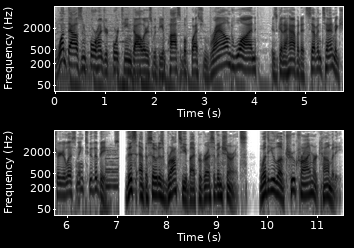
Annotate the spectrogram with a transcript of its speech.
$1,414 with the impossible question. Round one is going to happen at 710. Make sure you're listening to the beats. This episode is brought to you by Progressive Insurance. Whether you love true crime or comedy,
